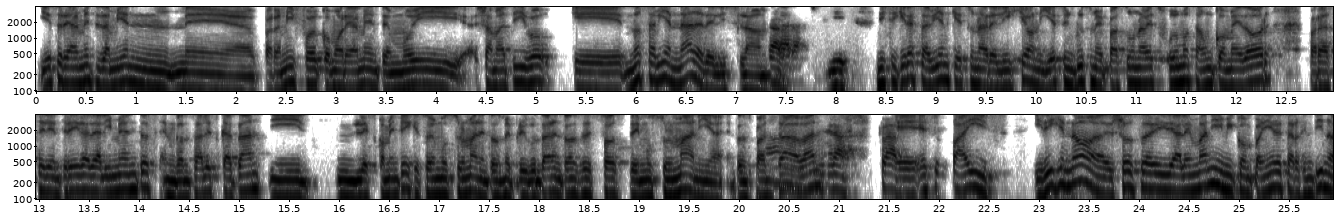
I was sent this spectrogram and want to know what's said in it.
y eso realmente también me, para mí fue como realmente muy llamativo que no sabían nada del Islam, ni siquiera sabían que es una religión y eso incluso me pasó una vez, fuimos a un comedor para hacer entrega de alimentos en González Catán y les comenté que soy musulmán, entonces me preguntaron, entonces sos de Musulmania, entonces ah, pensaban, eh, es un país. Y dije, no, yo soy de Alemania y mi compañero es argentino,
